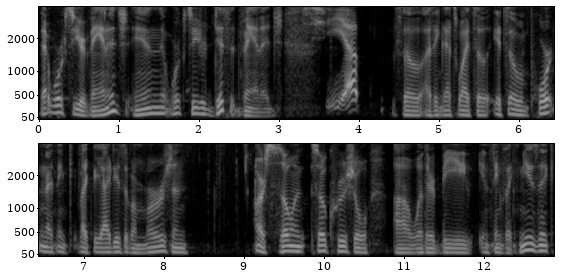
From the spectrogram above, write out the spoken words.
that works to your advantage and it works to your disadvantage. Yep. So I think that's why it's so it's so important. I think like the ideas of immersion are so so crucial, uh, whether it be in things like music,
